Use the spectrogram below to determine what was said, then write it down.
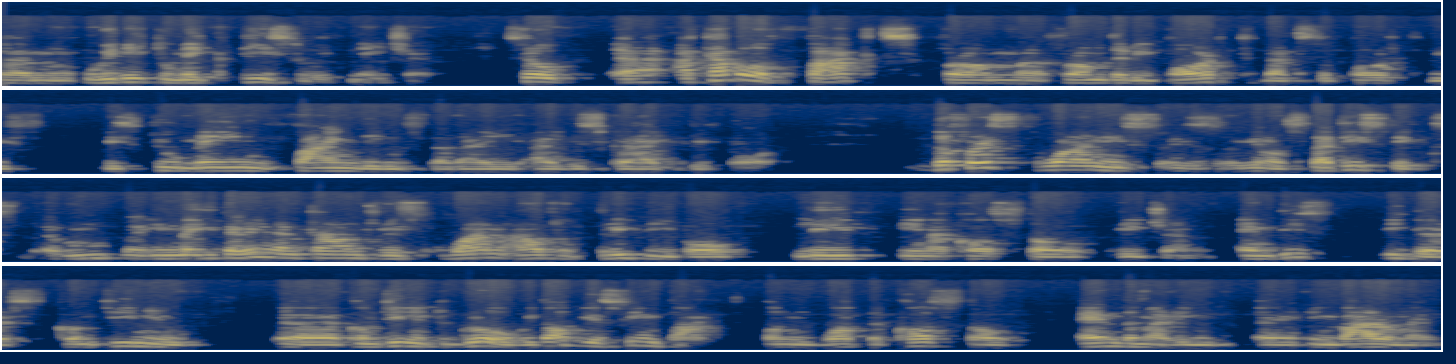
um, we need to make peace with nature. So a couple of facts from, from the report that support this, these two main findings that I, I described before. The first one is, is, you know, statistics. In Mediterranean countries, one out of three people live in a coastal region. And these figures continue, uh, continue to grow with obvious impact on what the coastal and the marine uh, environment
